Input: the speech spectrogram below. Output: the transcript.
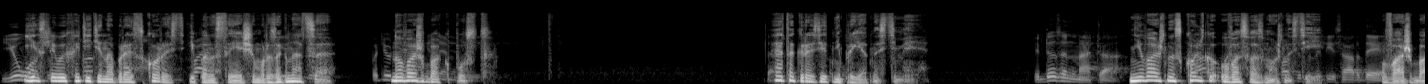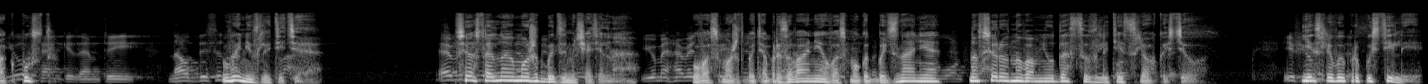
Если вы хотите набрать скорость и по-настоящему разогнаться, но ваш бак пуст, это грозит неприятностями. Неважно, сколько у вас возможностей, ваш бак пуст, вы не взлетите. Все остальное может быть замечательно. У вас может быть образование, у вас могут быть знания, но все равно вам не удастся взлететь с легкостью. Если вы пропустили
